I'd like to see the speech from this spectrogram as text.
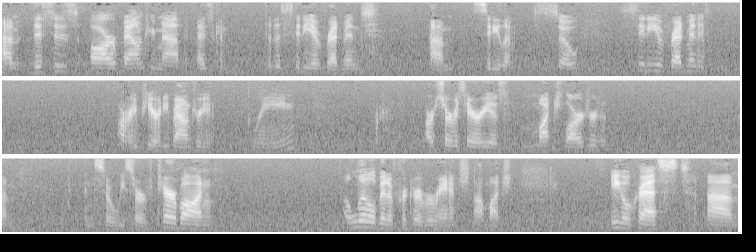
um, this is our boundary map as compared to the city of Redmond um, city limits. So, city of Redmond is our APRD boundary green. Our service area is much larger um, and so we serve Terrebonne, a little bit of Crooked River Ranch, not much, Eagle Crest, um,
